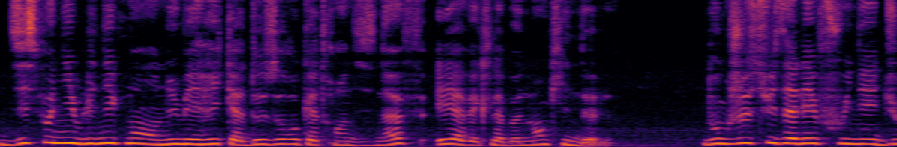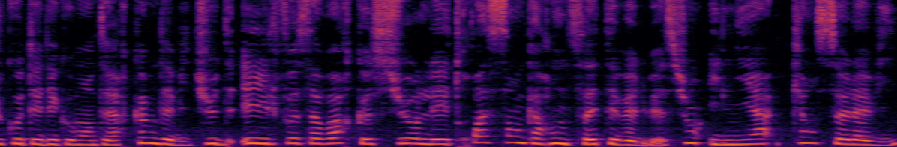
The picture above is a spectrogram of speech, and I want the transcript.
Disponible uniquement en numérique à 2,99€ et avec l'abonnement Kindle. Donc je suis allée fouiner du côté des commentaires comme d'habitude et il faut savoir que sur les 347 évaluations, il n'y a qu'un seul avis,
